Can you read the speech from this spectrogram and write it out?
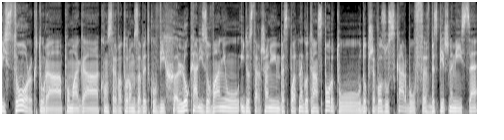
Restore, która pomaga konserwatorom zabytków w ich lokalizowaniu i dostarczaniu im bezpłatnego transportu do przewozu skarbów w bezpieczne miejsce.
